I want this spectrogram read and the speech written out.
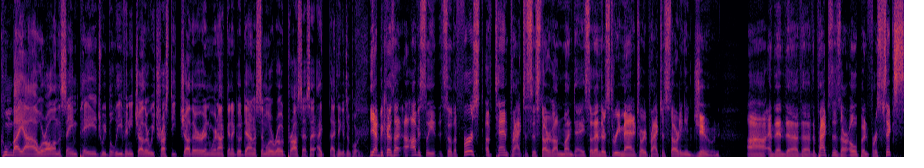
kumbaya. We're all on the same page. We believe in each other. We trust each other, and we're not going to go down a similar road process. I, I, I think it's important. Yeah, because I, obviously, so the first of 10 practices started on Monday. So then there's three mandatory practices starting in June. Uh, and then the, the the practices are open for six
